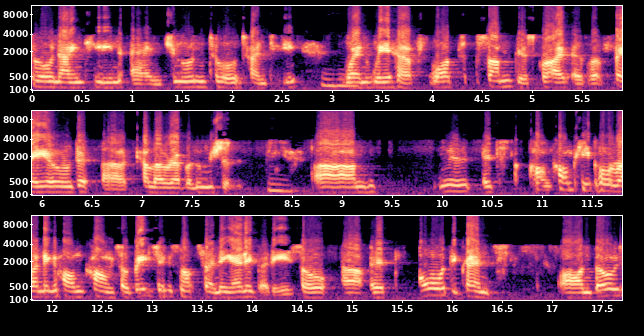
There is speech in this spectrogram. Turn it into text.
2019 and June 2020, mm-hmm. when we have what some describe as a failed uh, color revolution. Mm. Um, it's Hong Kong people running Hong Kong, so Beijing is not sending anybody. So uh, it all depends on those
